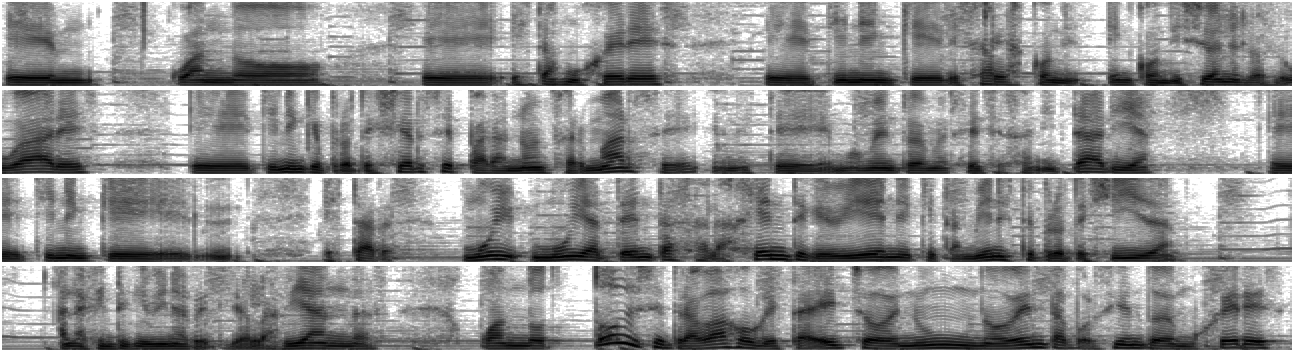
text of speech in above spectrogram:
Eh, cuando eh, estas mujeres tienen que dejarlas en condiciones los lugares, tienen que protegerse para no enfermarse en este momento de emergencia sanitaria, tienen que estar muy, muy atentas a la gente que viene, que también esté protegida, a la gente que viene a retirar las viandas. Cuando todo ese trabajo que está hecho en un 90% de mujeres,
